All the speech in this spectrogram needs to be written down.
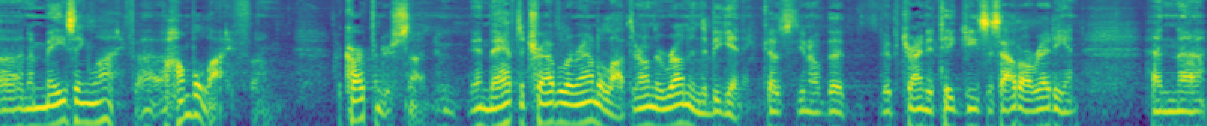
an amazing life, a, a humble life. Um, a carpenter's son, who, and they have to travel around a lot. They're on the run in the beginning because you know the, they're trying to take Jesus out already, and and uh,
